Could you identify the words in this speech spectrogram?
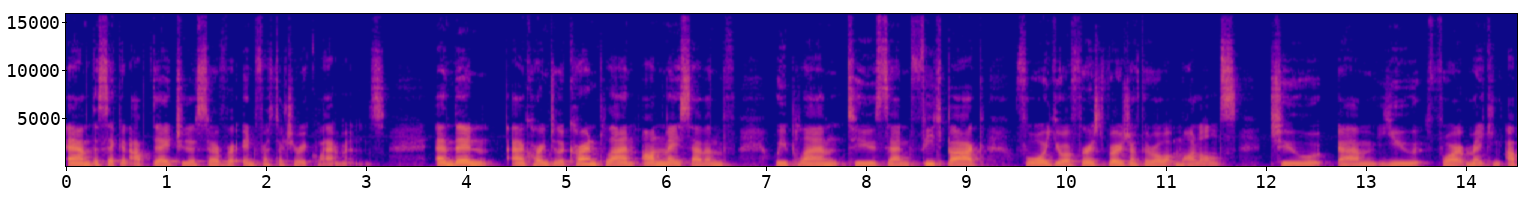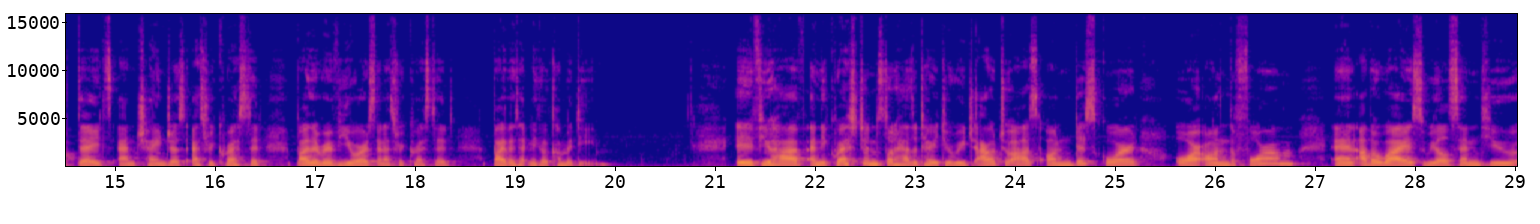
and the second update to the server infrastructure requirements. And then, according to the current plan, on May 7th, we plan to send feedback for your first version of the robot models to um, you for making updates and changes as requested by the reviewers and as requested by the technical committee. If you have any questions, don't hesitate to reach out to us on Discord or on the forum. And otherwise, we'll send you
